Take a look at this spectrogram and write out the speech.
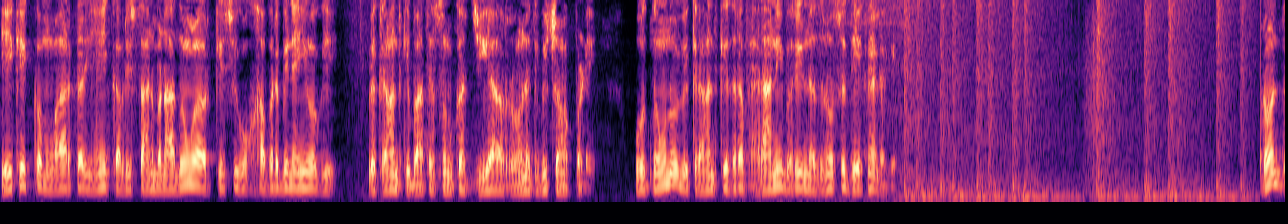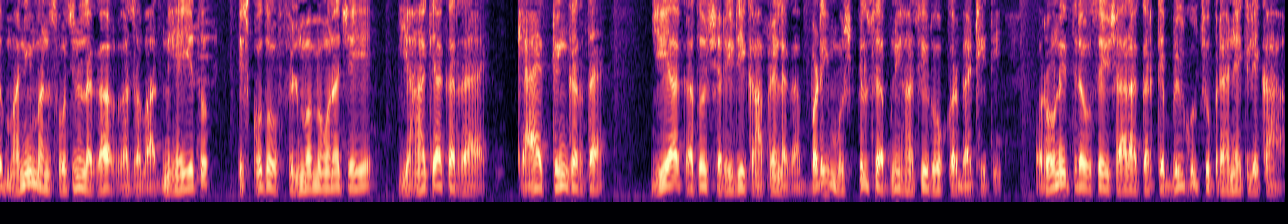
एक एक को मार कर यही कब्रिस्तान बना दूँगा और किसी को खबर भी नहीं होगी। विक्रांत की बातें सुनकर जिया और रोनित भी चौंक पड़े। वो दोनों विक्रांत की तरफ़ हैरानी भरी नज़रों से देखने लगे। तुरंत मनी मन सोचने लगा, गजब आदमी है ये तो। इसको तो फ़िल्मों में होना चाहिए। यहाँ क्या कर रहा है? क्या एक्टिंग करता है? जिया का तो शरीर ही कांपने लगा। बड़ी मुश्किल से अपनी हँसी रोक कर बैठी थी रोनित ने उसे इशारा करके बिल्कुल चुप रहने के लिए कहा,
